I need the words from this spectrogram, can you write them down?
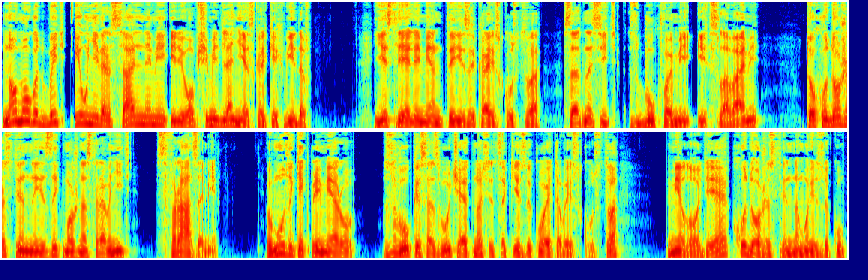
но могут быть и универсальными или общими для нескольких видов. Если элементы языка искусства соотносить с буквами и словами – то художественный язык можно сравнить с фразами. В музыке, к примеру, звук и созвучие относятся к языку этого искусства, мелодия – к художественному языку.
